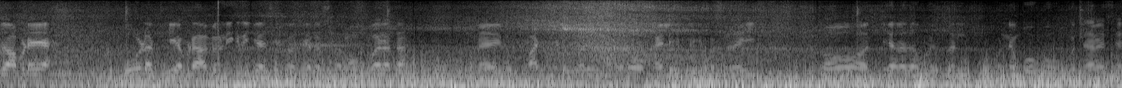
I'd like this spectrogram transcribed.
તો આપણે બોર્ડથી આપણે આગળ નીકળી ગયા છીએ તો અત્યારે રસ્તામાં ઊભા હતા. હવે પાંચ મિનિટ કરી તો ખાઈ લઈ રહી. તો અત્યારે તો ભાઈબંધને બહુ બહુ વધારે છે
